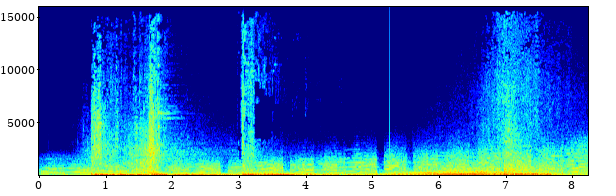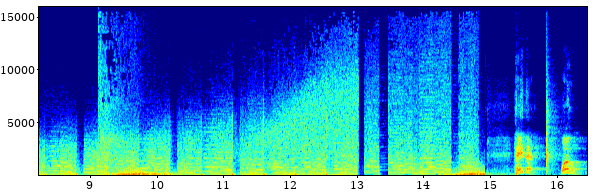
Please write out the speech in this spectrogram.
Hey there, welcome.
